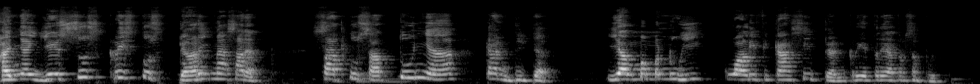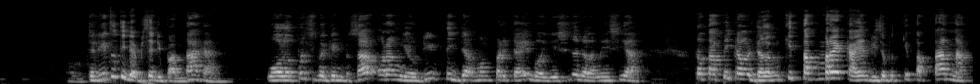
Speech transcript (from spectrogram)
hanya Yesus Kristus dari Nazaret satu-satunya kandidat yang memenuhi kualifikasi dan kriteria tersebut. Jadi itu tidak bisa dibantahkan. Walaupun sebagian besar orang Yahudi tidak mempercayai bahwa Yesus itu adalah Mesias. Tetapi kalau dalam kitab mereka yang disebut kitab Tanakh,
